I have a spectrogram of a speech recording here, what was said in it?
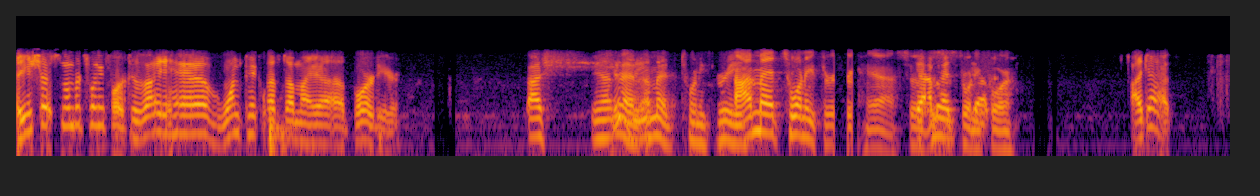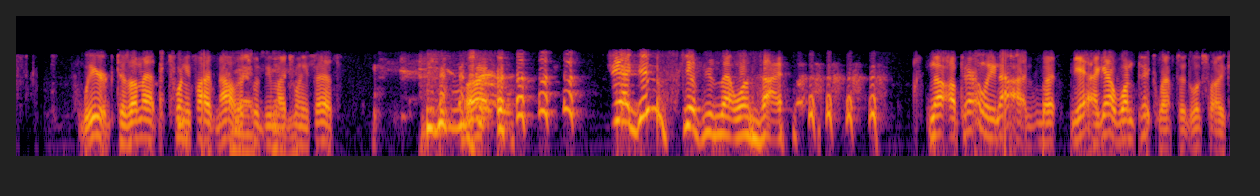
Are you sure it's number 24? Because I have one pick left on my uh, board here. Uh, Yeah, I'm at. I'm at 23. I'm at 23. Yeah, so Yeah, I'm this at- is 24. I got weird because I'm at 25 now. I'm This would be my 25th. All right. See, I didn't skip him that one time. No, apparently not. But yeah, I got one pick left. It looks like.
